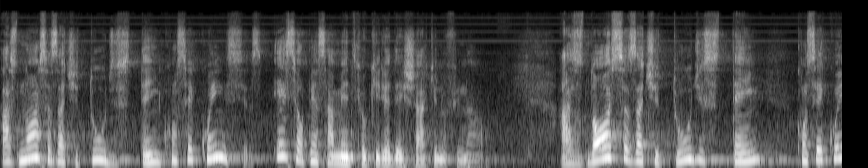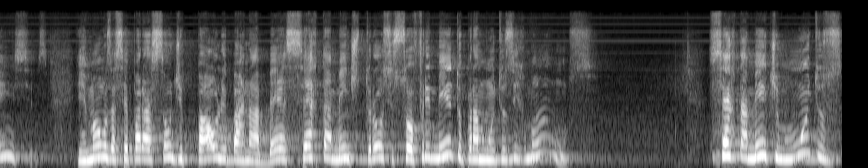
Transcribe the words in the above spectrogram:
As nossas atitudes têm consequências. Esse é o pensamento que eu queria deixar aqui no final. As nossas atitudes têm consequências. Irmãos, a separação de Paulo e Barnabé certamente trouxe sofrimento para muitos irmãos. Certamente muitos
